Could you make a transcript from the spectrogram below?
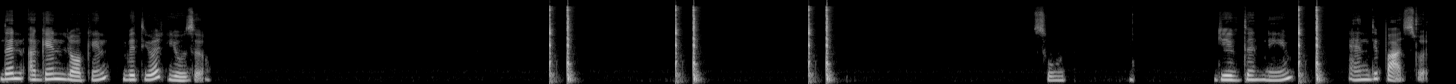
Then again log in with your user so give the name and the password.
